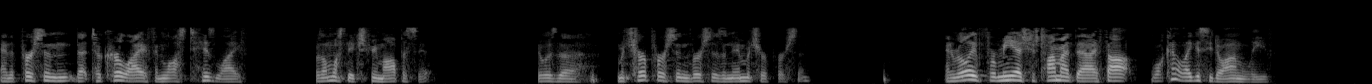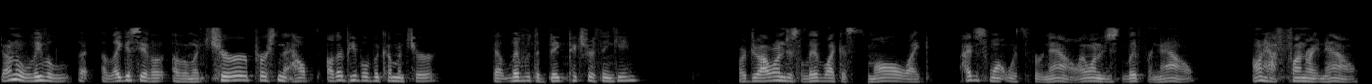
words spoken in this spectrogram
And the person that took her life and lost his life was almost the extreme opposite. It was a mature person versus an immature person. And really, for me, as she was talking about that, I thought, what kind of legacy do I want to leave? Do I want to leave a, a legacy of a, of a mature person that helped other people become mature, that live with the big picture thinking? Or do I want to just live like a small, like, I just want what's for now. I want to just live for now. I want to have fun right now.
